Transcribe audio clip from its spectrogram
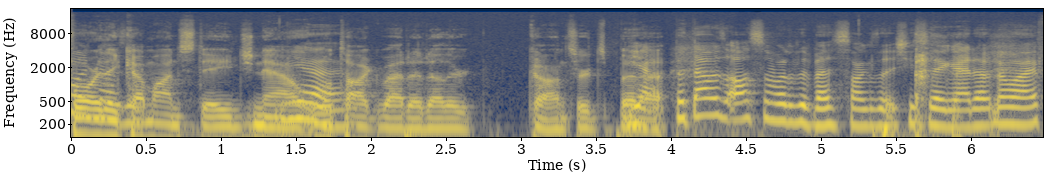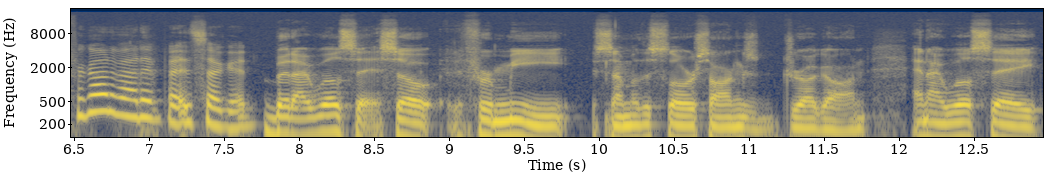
before they it. come on stage now Yeah. we'll talk about it other concerts but yeah, uh, but that was also one of the best songs that she sang. I don't know why I forgot about it, but it's so good. but I will say so for me some of the slower songs drug on and I will say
